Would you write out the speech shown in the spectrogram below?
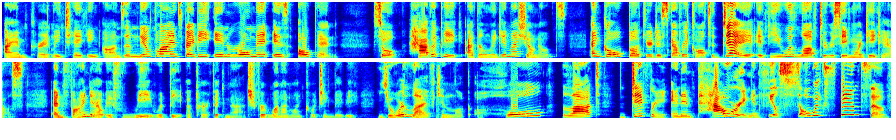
I am currently taking on some new clients, baby. Enrollment is open. So have a peek at the link in my show notes and go book your discovery call today if you would love to receive more details and find out if we would be a perfect match for one on one coaching, baby. Your life can look a whole lot different and empowering and feel so expansive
